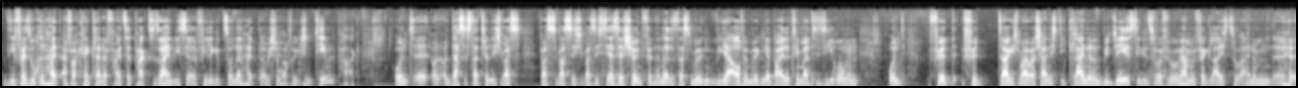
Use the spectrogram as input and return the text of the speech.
die versuchen halt einfach kein kleiner Freizeitpark zu sein, wie es ja viele gibt, sondern halt, glaube ich, schon auch wirklich ein Themenpark. Und, äh, und, und das ist natürlich was, was, was, ich, was ich sehr, sehr schön finde. Ne? Das, das mögen wir auch. Wir mögen ja beide Thematisierungen. Und für, für sage ich mal, wahrscheinlich die kleineren Budgets, die die zur Verfügung haben im Vergleich zu einem äh,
